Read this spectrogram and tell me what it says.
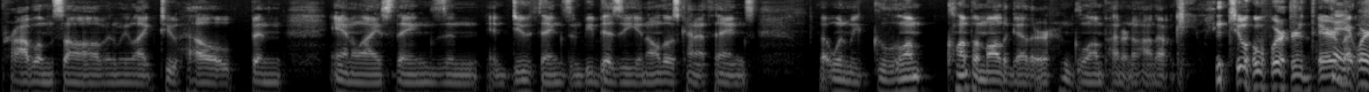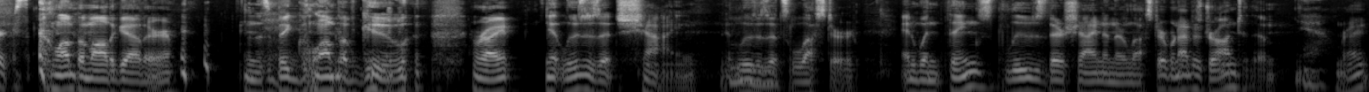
problem solve and we like to help and analyze things and, and do things and be busy and all those kind of things but when we glump clump them all together glump i don't know how that came into a word there Hey, but it works. clump them all together in this big glump of goo, right? It loses its shine. It loses mm-hmm. its luster. And when things lose their shine and their luster, we're not as drawn to them, Yeah. right?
